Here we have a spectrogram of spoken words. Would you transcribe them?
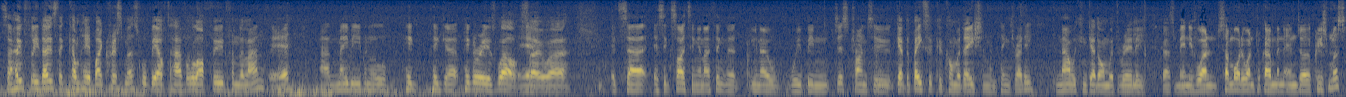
So hopefully those that come here by Christmas will be able to have all our food from the land Yeah. and maybe even a little pig pig uh, piggery as well. Yeah. So uh, it's uh, it's exciting, and I think that you know we've been just trying to get the basic accommodation and things ready, and now we can get on with really. Because man, if one somebody want to come and enjoy Christmas,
